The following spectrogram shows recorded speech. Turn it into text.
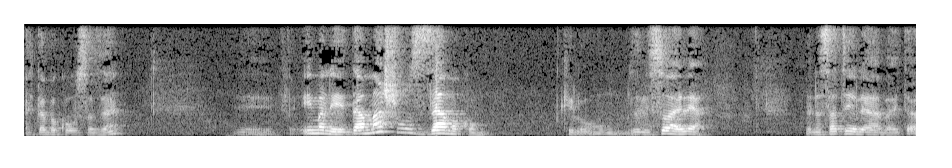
הייתה בקורס הזה. אם אני אדע משהו, זה המקום. כאילו, זה לנסוע אליה. ונסעתי אליה הביתה,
